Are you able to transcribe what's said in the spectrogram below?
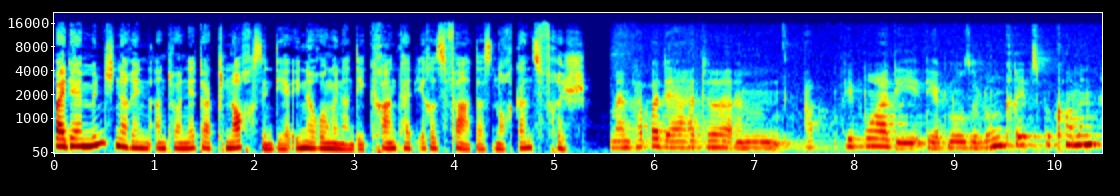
Bei der Münchnerin Antoinetta Knoch sind die Erinnerungen an die Krankheit ihres Vaters noch ganz frisch. Mein Papa, der hatte ähm, ab Februar die Diagnose Lungenkrebs bekommen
